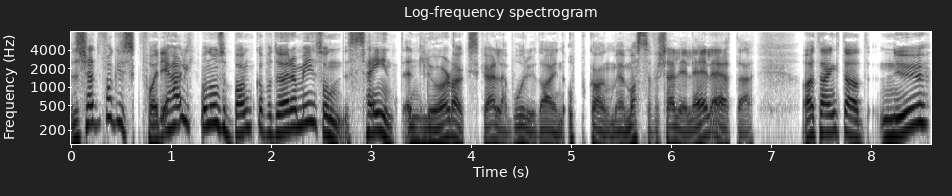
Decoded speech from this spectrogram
det skjedde faktisk forrige helg. Det var noen som banka på døra mi, sånn seint en lørdagskveld. Jeg bor jo da i en oppgang med masse forskjellige leiligheter. Og jeg tenkte at nå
